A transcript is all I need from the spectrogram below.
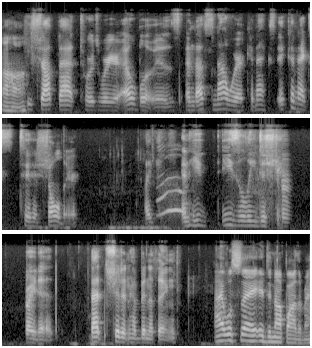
Uh huh. He shot that towards where your elbow is, and that's not where it connects. It connects to his shoulder. Like, and he easily destroyed it. That shouldn't have been a thing. I will say it did not bother me.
